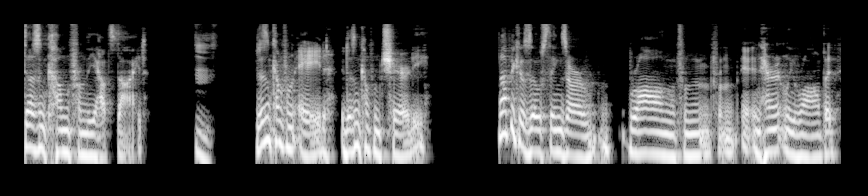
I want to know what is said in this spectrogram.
doesn't come from the outside. Hmm. It doesn't come from aid. It doesn't come from charity. Not because those things are wrong from, from inherently wrong, but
